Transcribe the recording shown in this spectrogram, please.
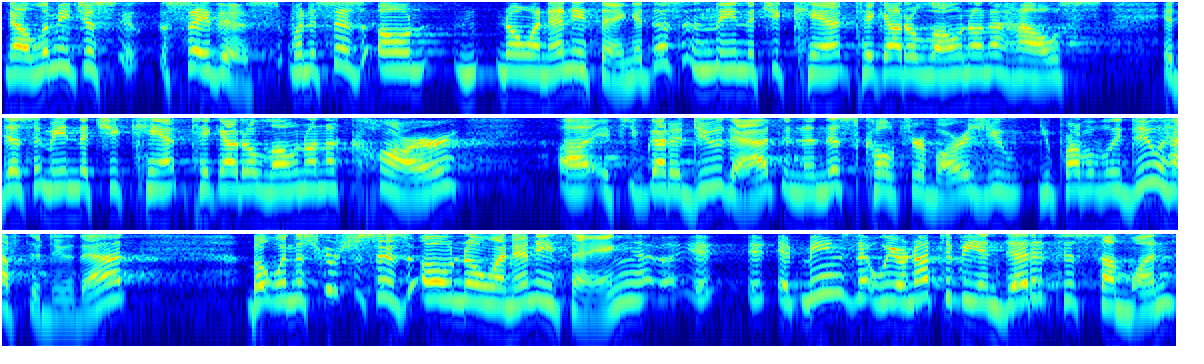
Now, let me just say this. When it says owe no one anything, it doesn't mean that you can't take out a loan on a house it doesn't mean that you can't take out a loan on a car uh, if you've got to do that. And in this culture of ours, you, you probably do have to do that. But when the scripture says, owe no one anything, it, it, it means that we are not to be indebted to someone.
